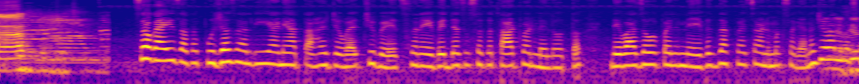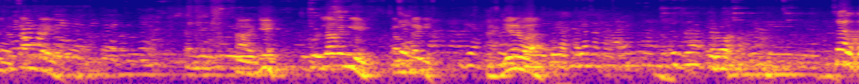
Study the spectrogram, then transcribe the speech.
टाक. सो गाईज आता पूजा झाली आणि आता आहे जेवायची वेळ. नैवेद्याचं सगळं ताट वाढलेलं होतं. देवाजवळ पहिले नैवेद्य दाखवायचं आणि मग सगळ्यांना जेवायला बसायचं. चला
